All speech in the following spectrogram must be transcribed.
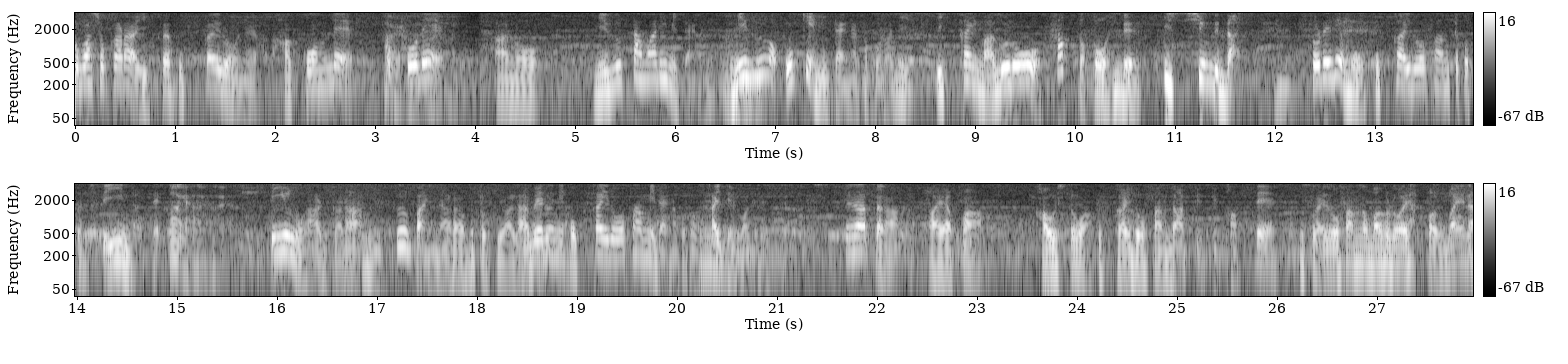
う場所から一回北海道に運んでそこで、あの水たまりみたいなねうん。水の桶みたいなところに一回マグロをさっと通してうん。一瞬で出す、それでもう北海道産ってことにしていいんだって。はいはいはいっていうのがあるから、うん。スーパーに並ぶ時はラベルに北海道産みたいなことが書いてるわけですよ。ってなったらあやっぱ買う人は北海道産だって言って買って北海道産のマグロはやっぱうまいな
